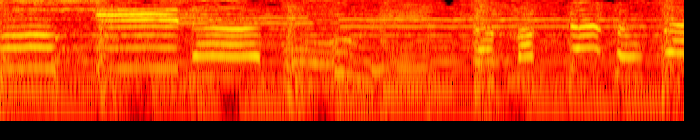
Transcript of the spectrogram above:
O kinabuhi sa makasang sa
